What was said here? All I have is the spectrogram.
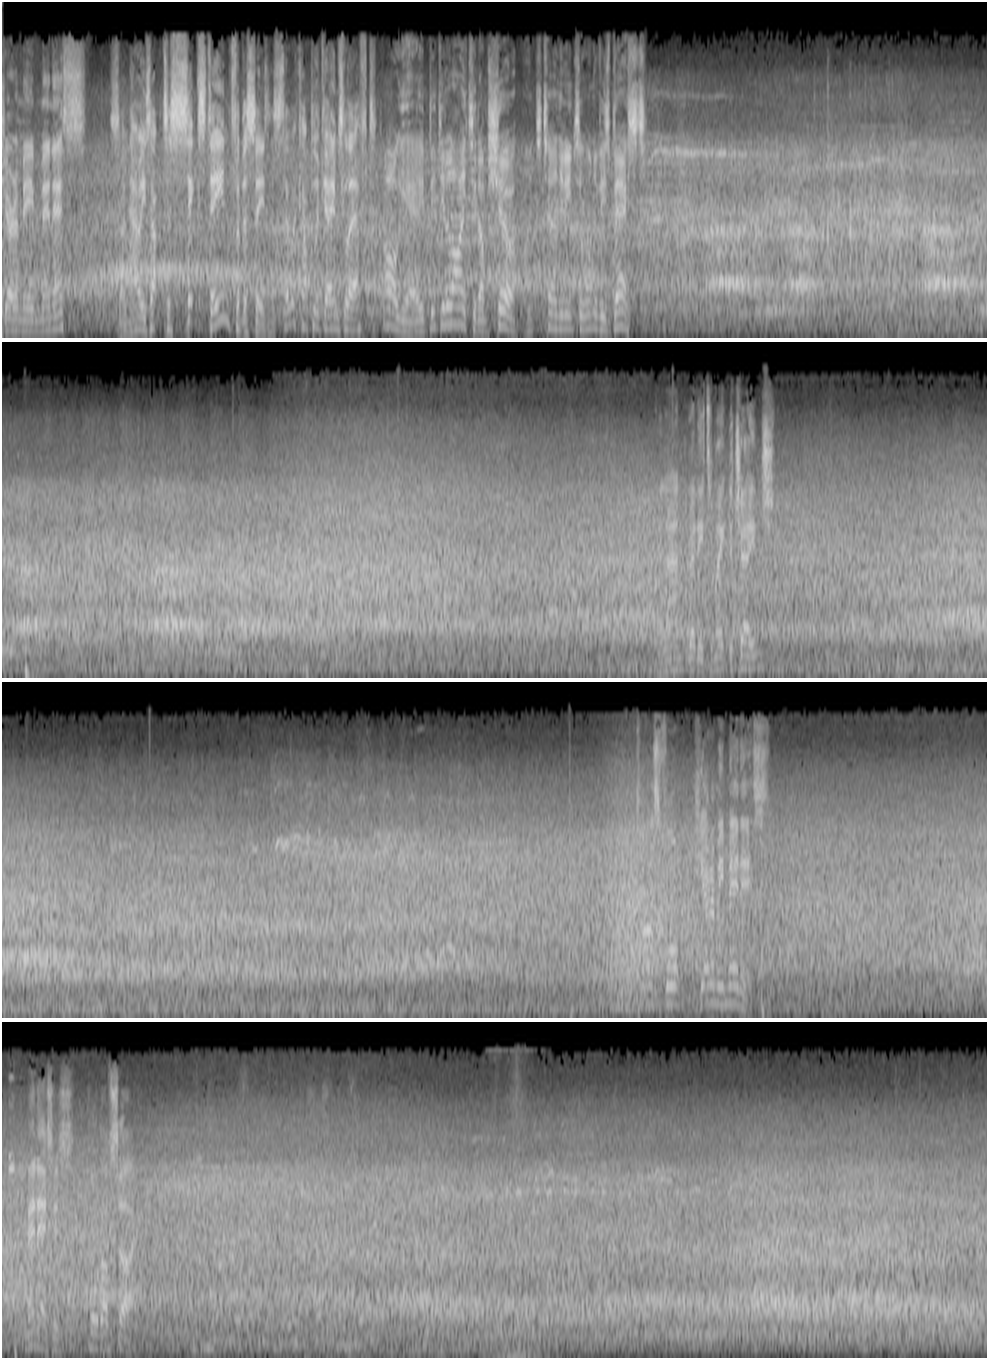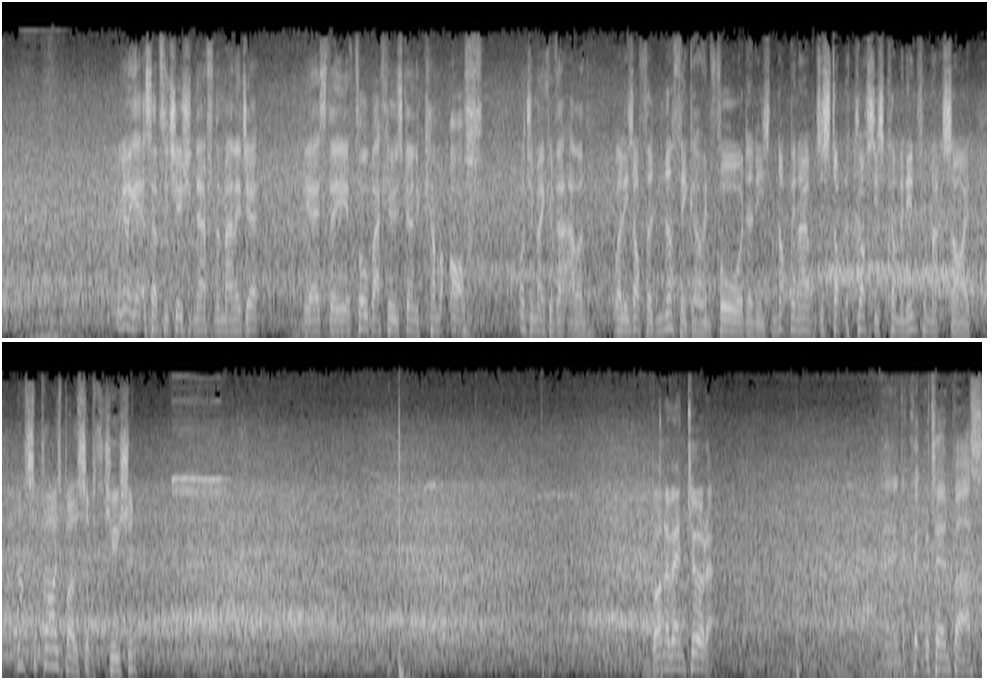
Jeremy Menez. So now he's up to 16 for the season. Still a couple of games left. Oh, yeah, he'd be delighted, I'm sure. It's turning into one of his best. Milan ready to make the change. for Jeremy Menez. Menez is caught offside. We're going to get a substitution now from the manager. Yes, the fullback who's going to come off. What do you make of that, Alan? Well, he's offered nothing going forward and he's not been able to stop the crosses coming in from that side. Not surprised by the substitution. Bonaventura. And a quick return pass.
